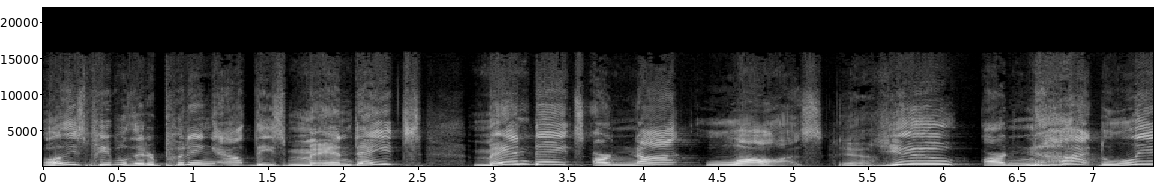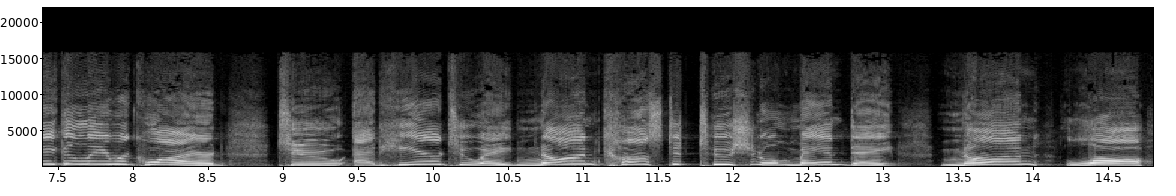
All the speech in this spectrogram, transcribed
all these people that are putting out these mandates, mandates are not laws. Yeah. You are not legally required to adhere to a non-constitutional mandate, non-law.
